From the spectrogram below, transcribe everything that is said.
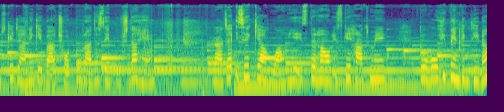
उसके जाने के बाद छोटू राजा से पूछता है राजा, इसे क्या हुआ? ये इस तरह और इसके हाथ में तो वो ही पेंटिंग थी ना,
